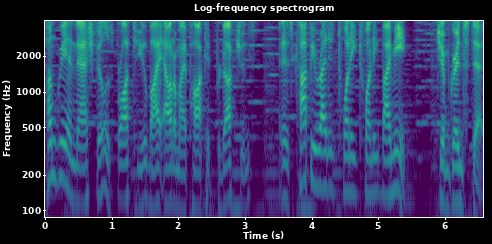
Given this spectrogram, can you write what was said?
Hungry in Nashville is brought to you by Out of My Pocket Productions and is copyrighted 2020 by me, Jim Grinstead.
